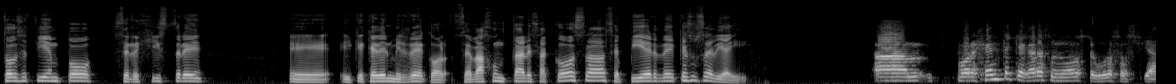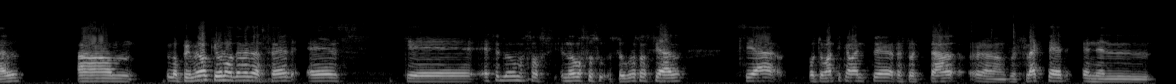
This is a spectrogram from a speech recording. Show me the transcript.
todo ese tiempo se registre eh, y que quede en mi récord? ¿Se va a juntar esa cosa? ¿Se pierde? ¿Qué sucede ahí? Por gente que agarra su nuevo seguro social, lo primero que uno debe de hacer es que ese nuevo, nuevo seguro social sea automáticamente reflectado uh, reflected en el,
